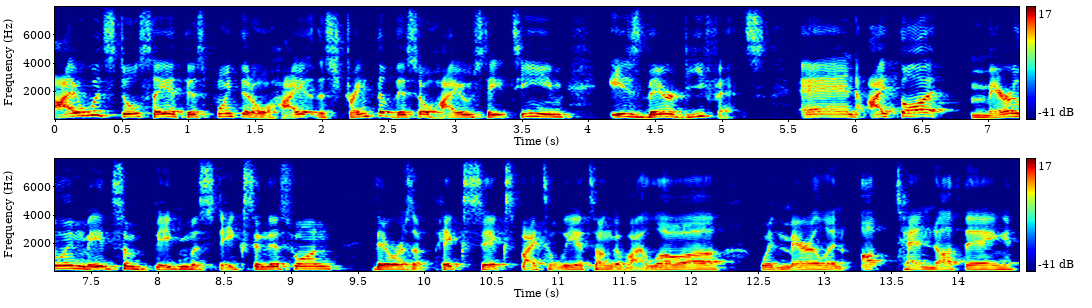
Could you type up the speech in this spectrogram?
I would still say at this point that Ohio, the strength of this Ohio State team is their defense. And I thought Maryland made some big mistakes in this one. There was a pick six by Taulia Tagovailoa with Maryland up 10 nothing.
